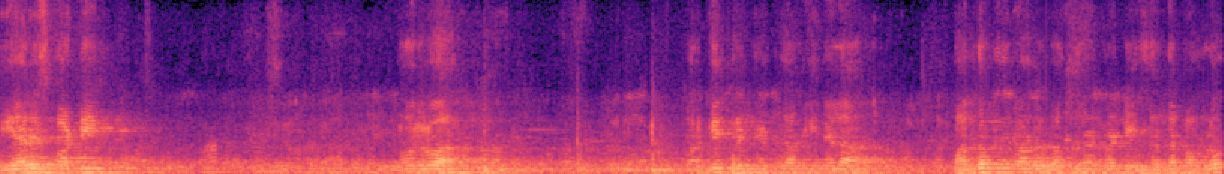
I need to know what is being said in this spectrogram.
టిఆర్ఎస్ పార్టీ గౌరవ వర్కింగ్ ప్రెసిడెంట్గా ఈ నెల పంతొమ్మిది నాడు వస్తున్నటువంటి సందర్భంలో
